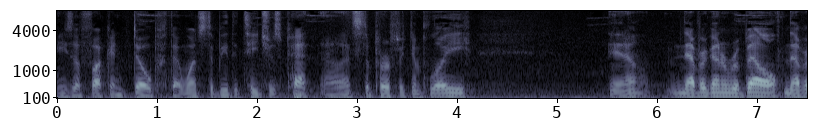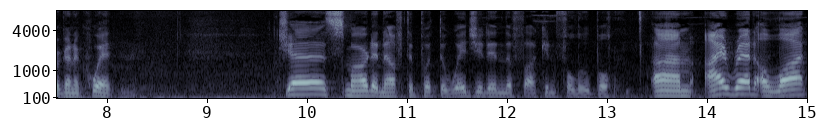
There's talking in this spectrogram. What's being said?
He's a fucking dope that wants to be the teacher's pet. That's the perfect employee. You know, never going to rebel, never going to quit. Just smart enough to put the widget in the fucking faloople. Um, I read a lot,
